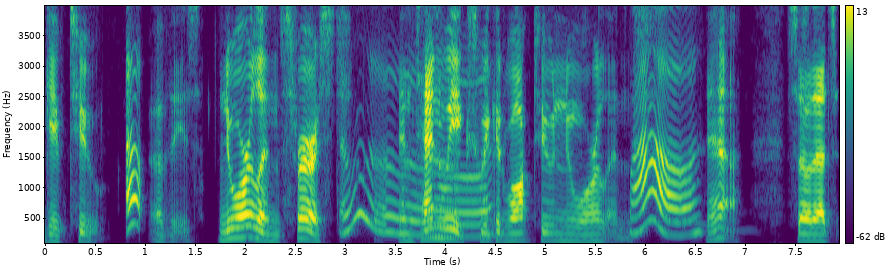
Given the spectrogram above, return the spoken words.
gave two Oh. of these. New Orleans first. Ooh. In ten weeks, we could walk to New Orleans. Wow. Yeah. So that's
